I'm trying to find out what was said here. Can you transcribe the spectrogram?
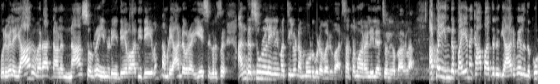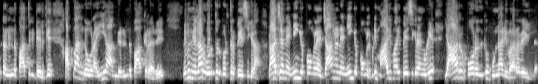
ஒருவேளை யாரு வராட்டினாலும் நான் சொல்றேன் என்னுடைய தேவாதி தேவன் நம்முடைய ஆண்டவராய் இயேசு கிறிஸ்து அந்த சூழ்நிலைகள் மத்தியிலும் நம்மோடு கூட வருவார். சத்தமா வரலையில சொல்லுங்க பார்க்கலாம். அப்ப இந்த பையனை காப்பாத்துறது காப்பாத்துறதுக்கு யாருமே அந்த இந்த கூட்டம் நின்னு பார்த்துக்கிட்டே இருக்கு. அப்ப அந்த ஒரு ஐயா அங்க நின்னு பாக்குறாரு இவங்க எல்லாரும் ஒருத்தருக்கு ஒருத்தர் பேசிக்கிறான். ராஜானே நீங்க போங்களேன் ஜானனே நீங்க போங்களேன். இப்படி மாறி மாறி பேசிக்கிறாங்க யாரும் போறதுக்கு முன்னாடி வரவே இல்லை.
